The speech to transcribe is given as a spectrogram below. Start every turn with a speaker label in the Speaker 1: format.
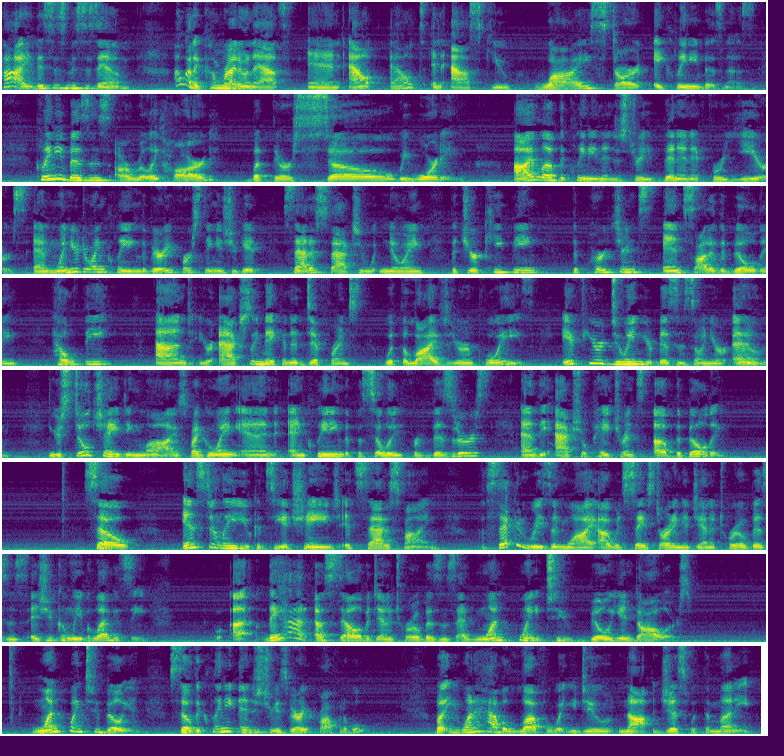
Speaker 1: Hi, this is Mrs. M. I'm going to come right on ask and out out and ask you why start a cleaning business. Cleaning business are really hard, but they're so rewarding. I love the cleaning industry, been in it for years. And when you're doing cleaning, the very first thing is you get satisfaction with knowing that you're keeping the patrons inside of the building healthy and you're actually making a difference with the lives of your employees. If you're doing your business on your own, you're still changing lives by going in and cleaning the facility for visitors and the actual patrons of the building. So instantly you can see a change. It's satisfying. The second reason why I would say starting a janitorial business is you can leave a legacy. Uh, they had a sale of a janitorial business at 1.2 billion dollars. 1.2 billion. So the cleaning industry is very profitable, but you want to have a love for what you do, not just with the money.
